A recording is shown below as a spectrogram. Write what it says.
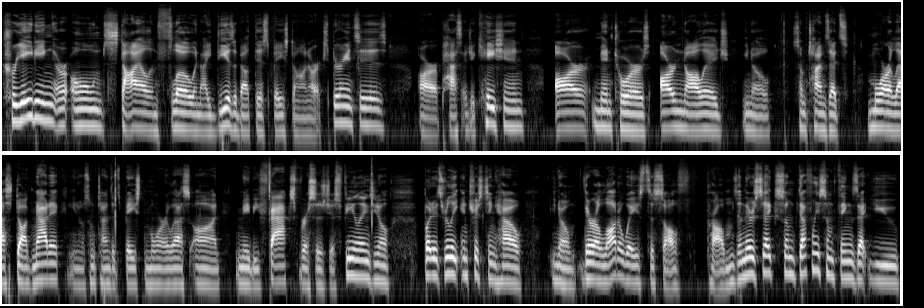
creating our own style and flow and ideas about this based on our experiences, our past education, our mentors, our knowledge. You know, sometimes that's more or less dogmatic. You know, sometimes it's based more or less on maybe facts versus just feelings, you know. But it's really interesting how, you know, there are a lot of ways to solve problems. And there's like some definitely some things that you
